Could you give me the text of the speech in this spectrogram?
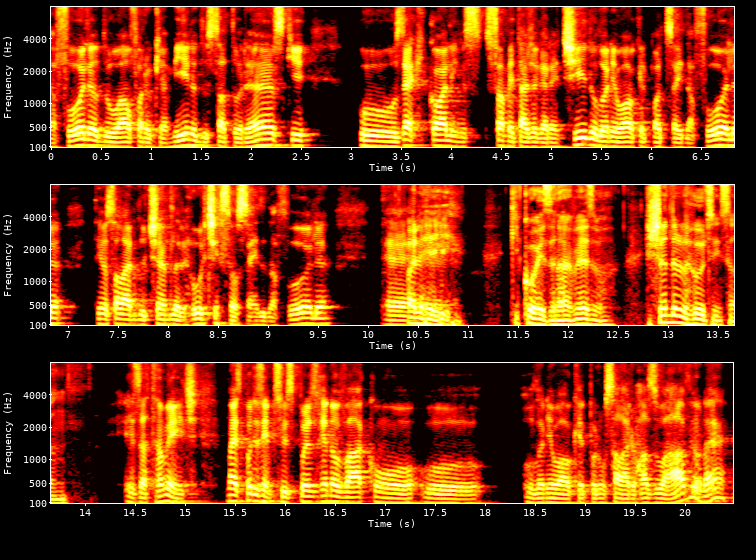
da Folha, do Alfaro Chiamino, do Satoransky o Zach Collins, só metade é garantido. O Lonnie Walker pode sair da folha. Tem o salário do Chandler Hutchinson saindo da folha. É... Olha aí, que coisa, não é mesmo? Chandler Hutchinson. Exatamente. Mas, por exemplo, se o Spurs renovar com o, o, o Lonnie Walker por um salário razoável, né?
